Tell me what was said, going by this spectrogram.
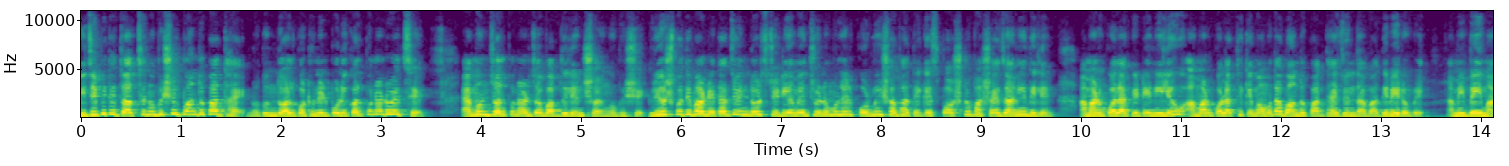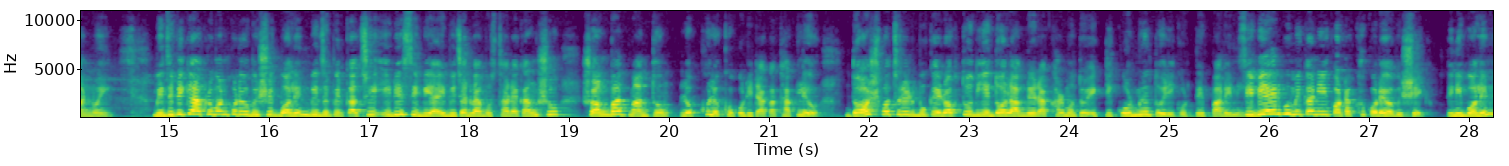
বিজেপিতে যাচ্ছেন অভিষেক বন্দ্যোপাধ্যায়। নতুন দল গঠনের পরিকল্পনা রয়েছে। এমন জল্পনার জবাব দিলেন স্বয়ং অভিষেক। বৃহস্পতিবার নেতাজি ইন্ডোর স্টেডিয়ামে তৃণমূলের কর্মী সভা থেকে স্পষ্ট ভাষায় জানিয়ে দিলেন, আমার গলা কেটে নিলেও আমার গলা থেকে মমতা বন্দ্যোপাধ্যায় জিন্দাবাদই বেরোবে। আমি বেইমান নই। বিজেপিকে আক্রমণ করে অভিষেক বলেন, বিজেপির কাছে ইডি, সিবিআই বিচার ব্যবস্থার একাংশ, সংবাদ মাধ্যম লক্ষ লক্ষ কোটি টাকা থাকলেও দশ বছরের বুকে রক্ত দিয়ে দল আগলে রাখার মতো একটি কর্মীও তৈরি করতে পারেনি। সিবিআইয়ের ভূমিকা নিয়ে কটাক্ষ করে অভিষেক। তিনি বলেন,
